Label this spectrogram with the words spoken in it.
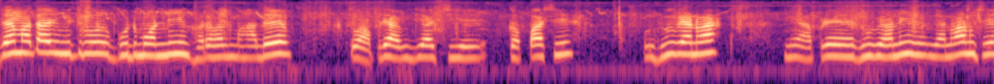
જય માતાજી મિત્રો ગુડ મોર્નિંગ હર હર મહાદેવ. તો આપણે આવી ગયા છીએ કપાસી રૂ વેણવા. ને આપણે રૂ વેણી, વેણવાનું છે.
